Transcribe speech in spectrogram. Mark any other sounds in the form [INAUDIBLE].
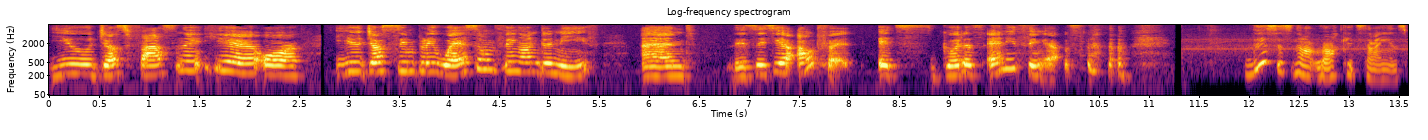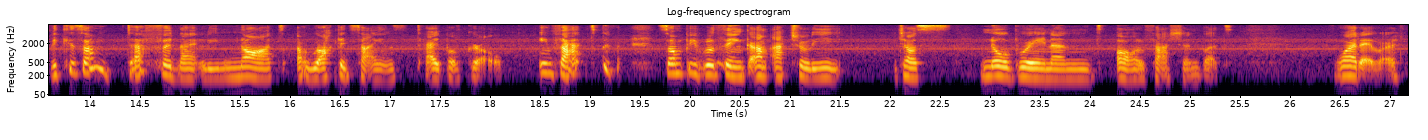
you just fasten it here or you just simply wear something underneath and this is your outfit. It's good as anything else. [LAUGHS] this is not rocket science because I'm definitely not a rocket science type of girl. In fact, [LAUGHS] some people think I'm actually just no brain and all fashion, but whatever.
